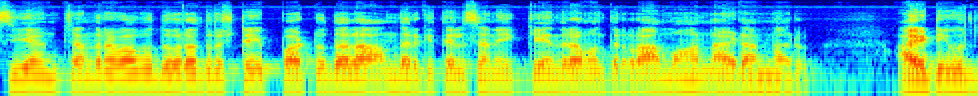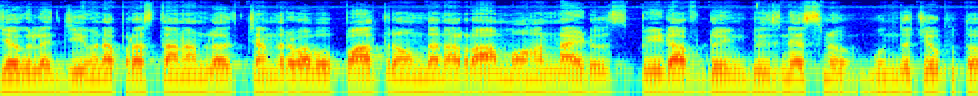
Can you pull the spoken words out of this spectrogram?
సీఎం చంద్రబాబు దూరదృష్టి పట్టుదల అందరికీ తెలుసని కేంద్ర మంత్రి రామ్మోహన్ నాయుడు అన్నారు. ఐటీ ఉద్యోగుల జీవన ప్రస్థానంలో చంద్రబాబు పాత్ర ఉందన్న Rammohan Naidu speed of doing బిజినెస్ను ముందు చూపుతో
